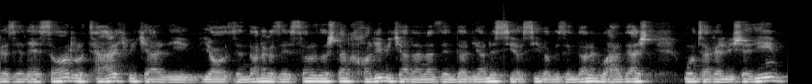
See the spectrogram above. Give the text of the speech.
قزل حصار رو ترک می‌کردیم یا زندان قزل حصار رو داشتن خالی می‌کردن از زندانیان سیاسی و به زندان گوهردشت منتقل می‌شدیم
